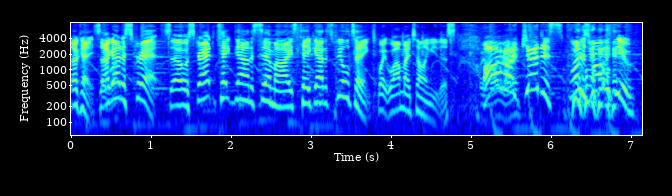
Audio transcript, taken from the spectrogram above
Okay, so I got a strat. So a strat to take down a semi is take out its fuel tanks. Wait, why am I telling you this? Wait, oh what? my goodness, what is wrong with you?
